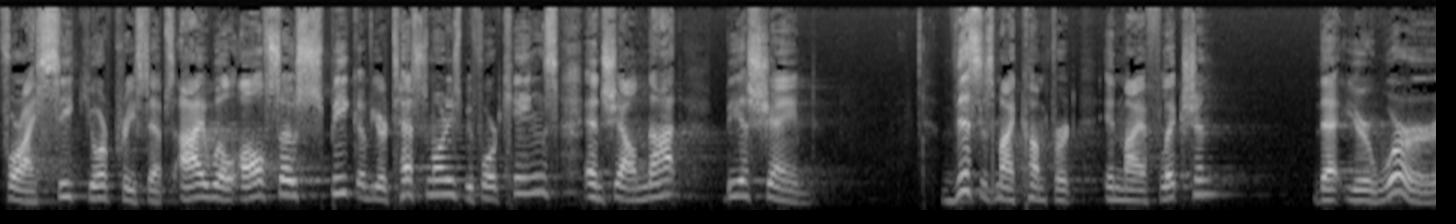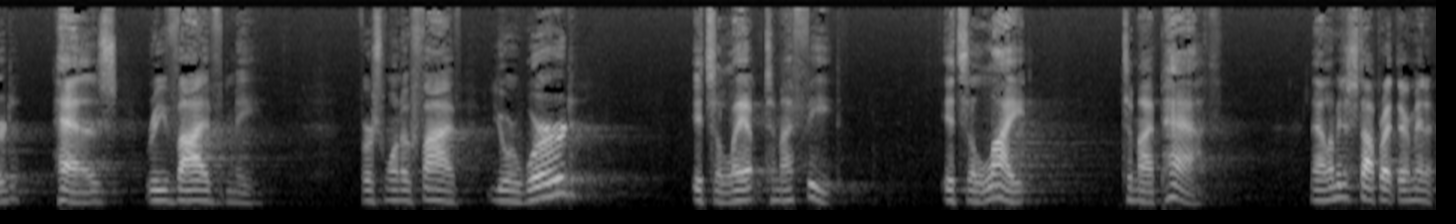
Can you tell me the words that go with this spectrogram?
for I seek your precepts. I will also speak of your testimonies before kings and shall not be ashamed. This is my comfort in my affliction, that your word has revived me. Verse 105 Your word, it's a lamp to my feet, it's a light to my path. Now, let me just stop right there a minute.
